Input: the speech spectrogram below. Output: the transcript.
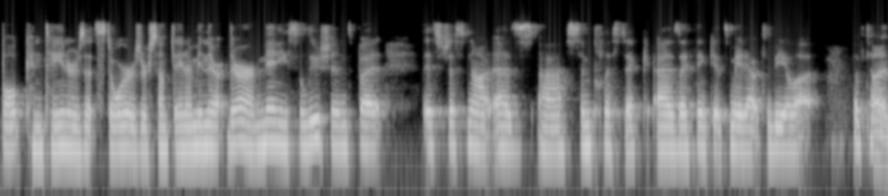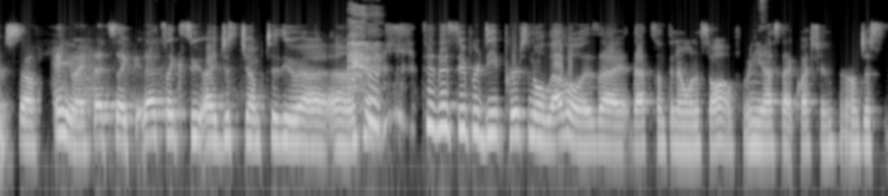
bulk containers at stores or something. I mean, there there are many solutions, but it's just not as uh, simplistic as I think it's made out to be a lot of times. So anyway, that's like that's like I just jumped to the uh, uh, to the super deep personal level. Is I that's something I want to solve. When you ask that question, I'll just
